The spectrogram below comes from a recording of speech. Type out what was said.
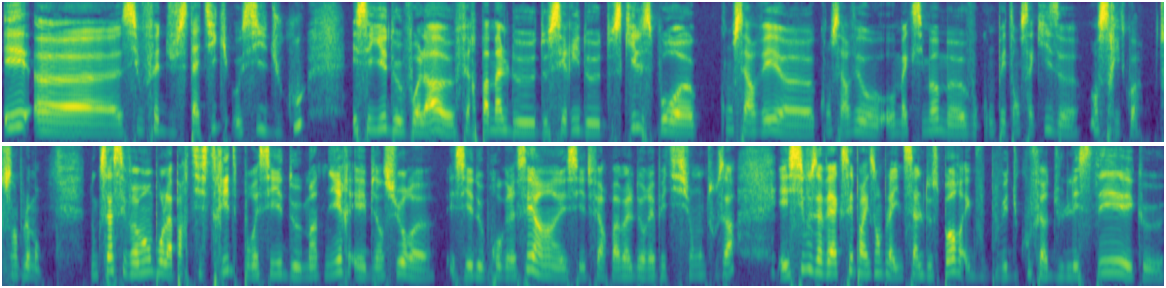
Et euh, si vous faites du statique aussi, du coup, essayez de voilà euh, faire pas mal de, séries de, skills pour euh, conserver, euh, conserver au, maximum euh, vos compétences acquises euh, en street, quoi, tout simplement. Donc ça, c'est vraiment pour la partie street, pour essayer de maintenir et bien sûr essayer de progresser, hein, essayer de faire pas mal de répétitions, tout ça. Et si vous avez accès, par exemple, à une salle de sport et que vous pouvez du coup faire du lesté et que,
